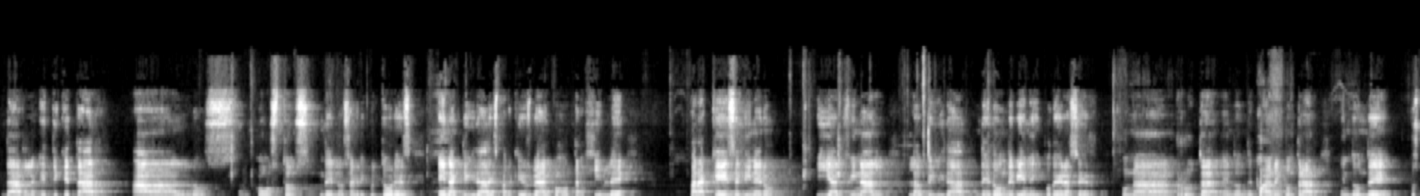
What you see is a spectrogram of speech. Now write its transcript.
darle, etiquetar a los costos de los agricultores en actividades para que ellos vean como tangible para qué es el dinero y al final la utilidad de dónde viene y poder hacer una ruta en donde puedan encontrar, en donde pues,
